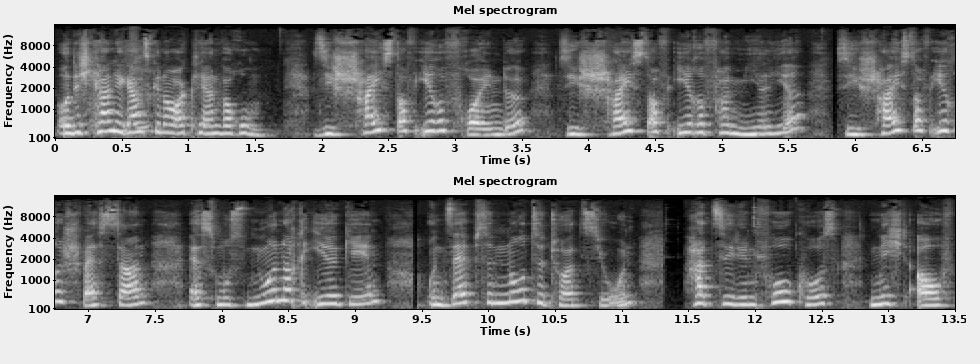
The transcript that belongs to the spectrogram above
Und ich kann dir ganz genau erklären, warum. Sie scheißt auf ihre Freunde, sie scheißt auf ihre Familie, sie scheißt auf ihre Schwestern. Es muss nur nach ihr gehen. Und selbst in Notsituationen hat sie den Fokus nicht auf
